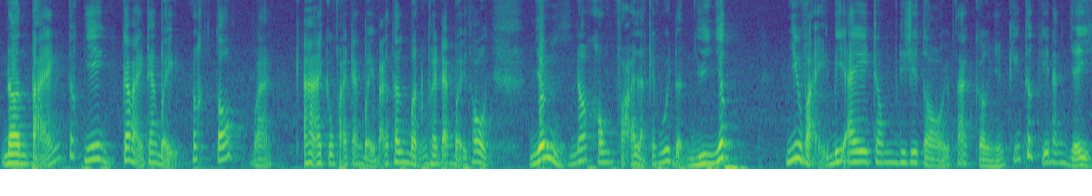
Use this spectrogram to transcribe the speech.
Nền tảng tất nhiên các bạn trang bị rất tốt và ai cũng phải trang bị, bản thân mình cũng phải trang bị thôi. Nhưng nó không phải là cái quyết định duy nhất như vậy BA trong digital chúng ta cần những kiến thức kỹ năng gì?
